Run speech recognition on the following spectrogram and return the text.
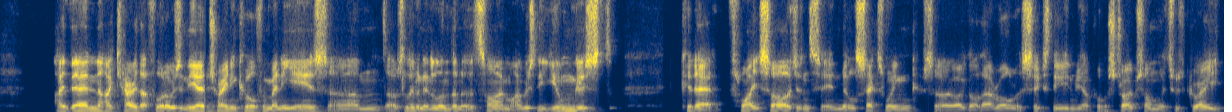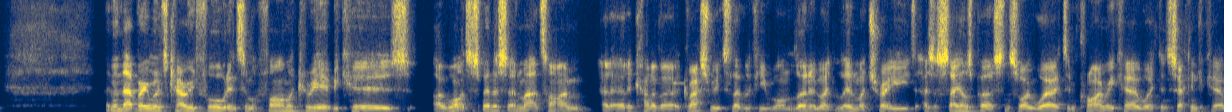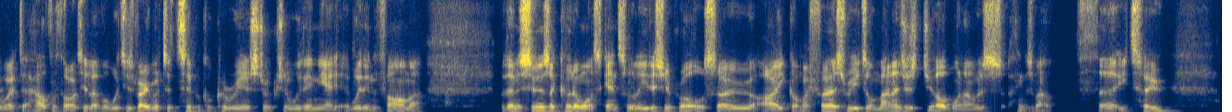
I then I carried that forward. I was in the Air Training Corps for many years. Um, I was living in London at the time. I was the youngest cadet flight sergeant in Middlesex Wing. So I got that role at 16. You know, I put my stripes on, which was great. And then that very much carried forward into my pharma career because I wanted to spend a certain amount of time at, at a kind of a grassroots level, if you want, learning my, learn my trade as a salesperson. So I worked in primary care, worked in secondary care, worked at health authority level, which is very much a typical career structure within the within pharma. But then as soon as I could, I wanted to get into a leadership role. So I got my first regional manager's job when I was, I think it was about 32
